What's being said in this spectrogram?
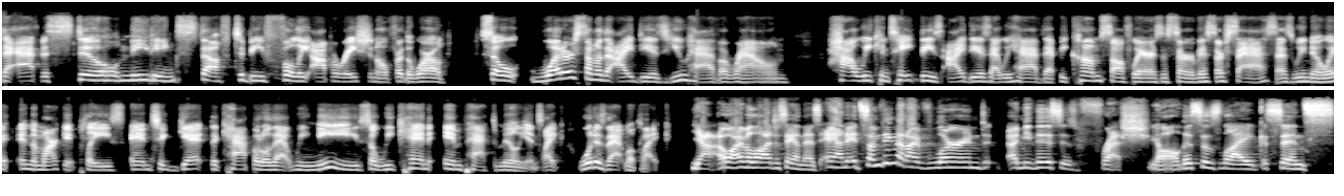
the app is still needing stuff to be fully operational for the world. So, what are some of the ideas you have around how we can take these ideas that we have that become software as a service or SaaS as we know it in the marketplace and to get the capital that we need so we can impact millions? Like, what does that look like? Yeah. Oh, I have a lot to say on this. And it's something that I've learned. I mean, this is fresh, y'all. This is like since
